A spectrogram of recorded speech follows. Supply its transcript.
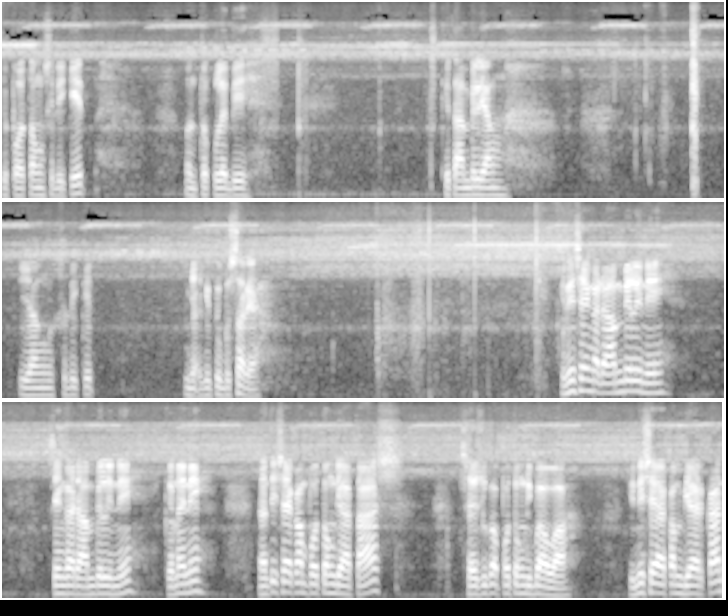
dipotong sedikit untuk lebih kita ambil yang yang sedikit nggak gitu besar ya. Ini saya nggak ada ambil ini. Saya nggak ada ambil ini karena ini nanti saya akan potong di atas saya juga potong di bawah. Ini saya akan biarkan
